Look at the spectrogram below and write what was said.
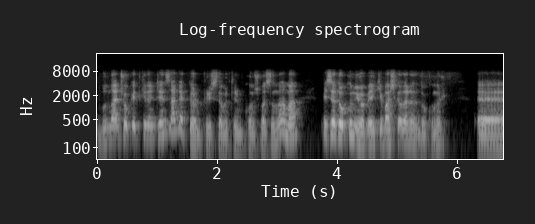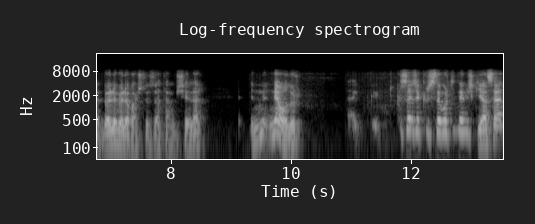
bundan çok etkileneceğini zannetmiyorum Krishnamurti'nin konuşmasında ama bize dokunuyor. Belki başkalarına da dokunur. E, böyle böyle başlıyor zaten bir şeyler. Ne, olur? E, kısaca Krishnamurti demiş ki ya sen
